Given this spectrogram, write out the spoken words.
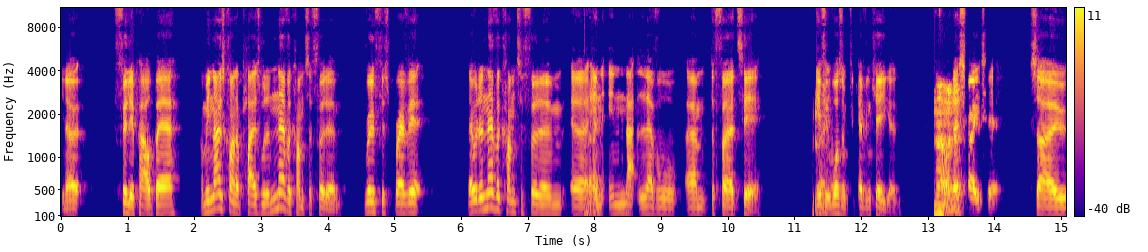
you know, Philippe Albert. I mean, those kind of players would have never come to Fulham. Rufus Brevett, they would have never come to Fulham uh, in in that level, um, the third tier, if it wasn't for Kevin Keegan. No, Let's face it. So,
